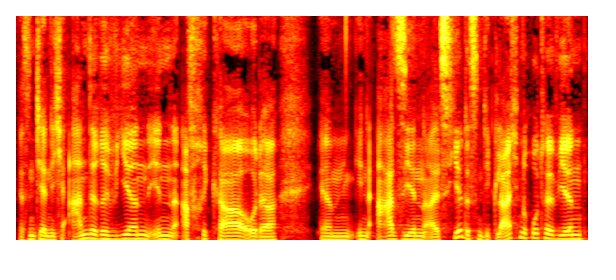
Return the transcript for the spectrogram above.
Das sind ja nicht andere Viren in Afrika oder ähm, in Asien als hier. Das sind die gleichen Rotaviren.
